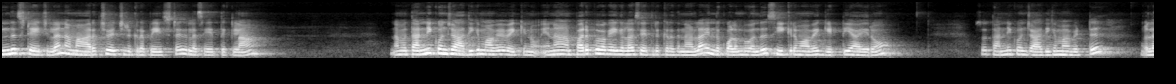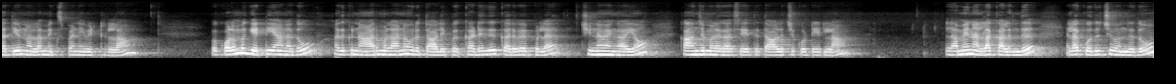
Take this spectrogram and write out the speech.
இந்த ஸ்டேஜில் நம்ம அரைச்சி வச்சுருக்கிற பேஸ்ட்டை இதில் சேர்த்துக்கலாம். நம்ம தண்ணி கொஞ்சம் அதிகமாகவே வைக்கணும். ஏன்னா பருப்பு வகைகளாக சேர்த்துருக்கிறதுனால இந்த குழம்பு வந்து சீக்கிரமாகவே கெட்டி ஆயிரும் ஸோ தண்ணி கொஞ்சம் அதிகமாக விட்டு எல்லாத்தையும் நல்லா மிக்ஸ் பண்ணி விட்டுடலாம் இப்போ குழம்பு கெட்டியானதும் அதுக்கு நார்மலான ஒரு தாளிப்பு கடுகு கருவேப்பிலை சின்ன வெங்காயம் காஞ்ச மிளகாய் சேர்த்து தாளித்து கொட்டிடலாம். எல்லாமே நல்லா கலந்து எல்லாம் கொதித்து வந்ததும்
